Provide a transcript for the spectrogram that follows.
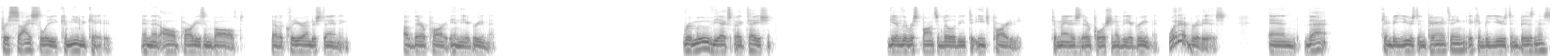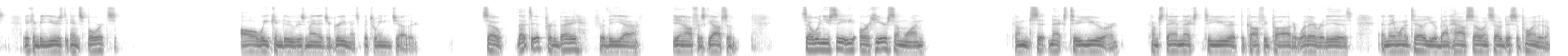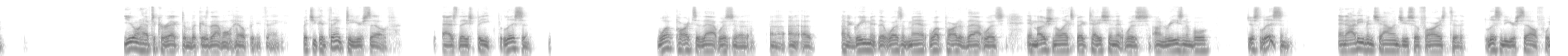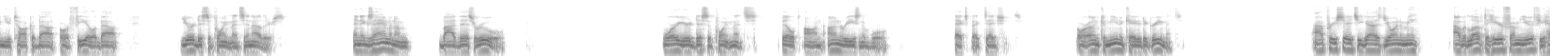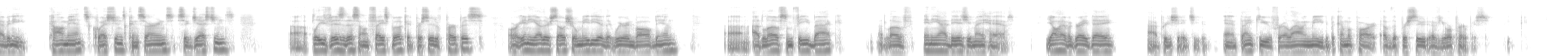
precisely communicated and that all parties involved have a clear understanding of their part in the agreement. Remove the expectation. Give the responsibility to each party to manage their portion of the agreement, whatever it is. And that can be used in parenting, it can be used in business, it can be used in sports. All we can do is manage agreements between each other. So that's it for today for the uh, in office gossip. So when you see or hear someone come sit next to you or come stand next to you at the coffee pot or whatever it is, and they want to tell you about how so and so disappointed them, you don't have to correct them because that won't help anything. But you can think to yourself as they speak, listen, what parts of that was uh, uh, a, a, a an agreement that wasn't met? What part of that was emotional expectation that was unreasonable? Just listen. And I'd even challenge you so far as to listen to yourself when you talk about or feel about your disappointments in others and examine them by this rule. Were your disappointments built on unreasonable expectations or uncommunicated agreements? I appreciate you guys joining me. I would love to hear from you if you have any comments, questions, concerns, suggestions. Uh, please visit us on Facebook at Pursuit of Purpose or any other social media that we're involved in. Uh, I'd love some feedback. I'd love any ideas you may have. Y'all have a great day. I appreciate you. And thank you for allowing me to become a part of the pursuit of your purpose.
